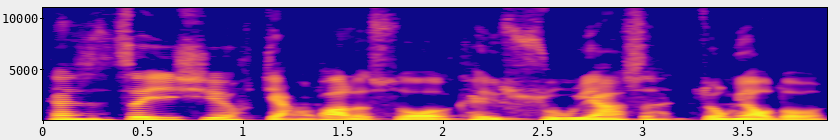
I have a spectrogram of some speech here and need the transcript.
但是这一些讲话的时候可以舒压是很重要的哦。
